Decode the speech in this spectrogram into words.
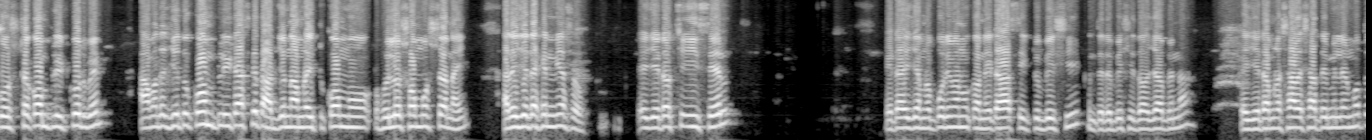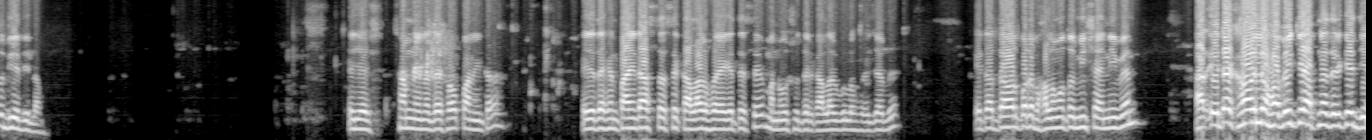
কোর্সটা কমপ্লিট করবেন, আমাদের যেহেতু কমপ্লিট আজকে, তার জন্য আমরা একটু কম হইলেও সমস্যা নাই। আর এই যে দেখেন, নিয়ে আসো। এই যে এটা হচ্ছে ই সেল এটা এই যে আমরা পরিমাণ কারণ এটা আছে একটু বেশি, কিন্তু এটা বেশি দেওয়া যাবে না। এই যে এটা আমরা সাড়ে সাত মিলের মতো দিয়ে দিলাম। এই যে সামনে না দেখাও পানিটা। এই যে দেখেন, পানিটা আস্তে আস্তে কালার হয়ে গেতেছে মানে ওষুধের কালারগুলো হয়ে যাবে। এটা দেওয়ার পরে ভালো মতো মিশাই নিবেন। আর এটা খাওয়াইলে হবে কি আপনাদেরকে, যে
